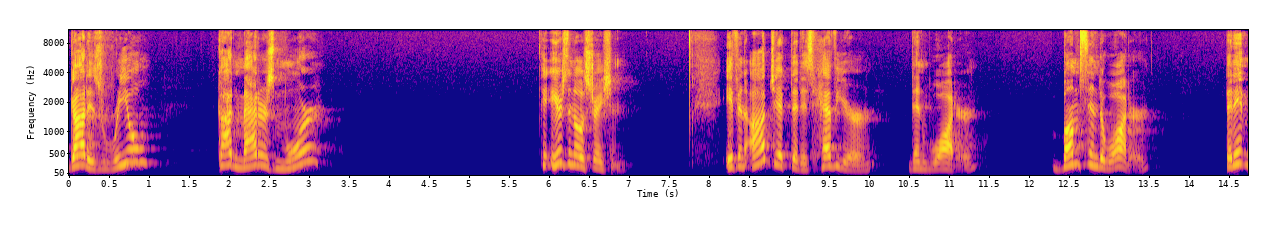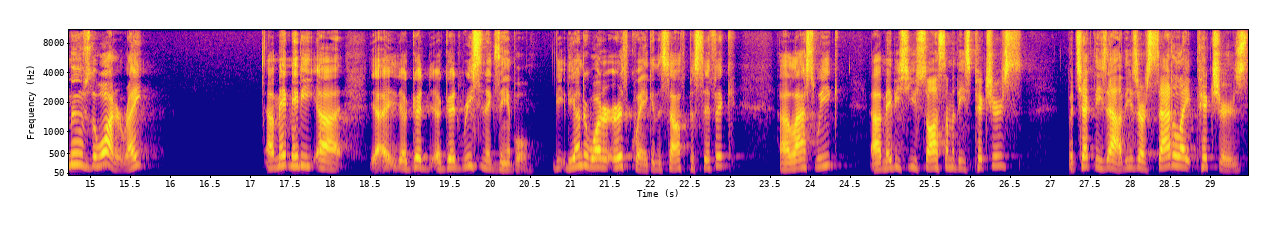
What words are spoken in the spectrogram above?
God is real, God matters more. Here's an illustration. If an object that is heavier than water bumps into water, then it moves the water, right? Uh, maybe uh, a, good, a good recent example the, the underwater earthquake in the South Pacific uh, last week. Uh, maybe you saw some of these pictures, but check these out. These are satellite pictures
